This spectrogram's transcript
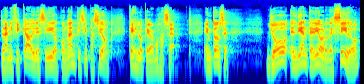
planificado y decidido con anticipación qué es lo que vamos a hacer. Entonces, yo el día anterior decido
